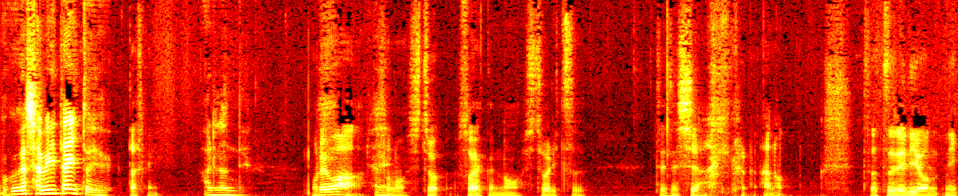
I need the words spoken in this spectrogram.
僕が喋りたいという、確かにあれなんで。俺は、はいその視聴そうやくんの視聴率全然知らないからあの雑レディオに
